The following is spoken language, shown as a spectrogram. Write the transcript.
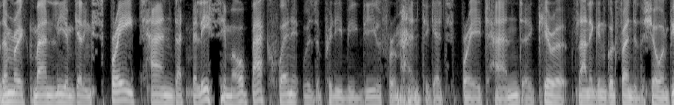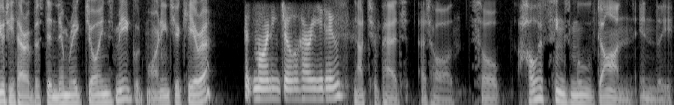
Limerick man Liam getting spray tanned at Bellissimo back when it was a pretty big deal for a man to get spray tanned. Uh, Kira Flanagan, good friend of the show and beauty therapist in Limerick, joins me. Good morning to you, Kira. Good morning, Joe. How are you doing? Not too bad at all. So, how have things moved on in the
